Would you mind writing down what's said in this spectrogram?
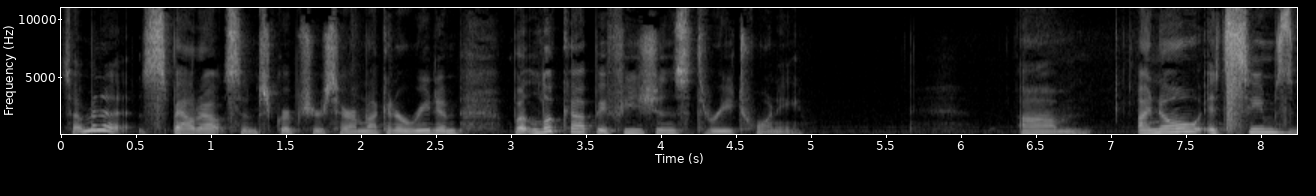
So I'm going to spout out some scriptures here. I'm not going to read them, but look up Ephesians 3:20. Um, I know it seems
